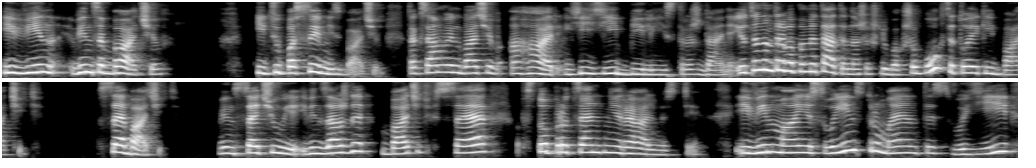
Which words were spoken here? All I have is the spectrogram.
І він, він це бачив. І цю пасивність бачив. Так само він бачив Агарь, її біль, її страждання. І оце нам треба пам'ятати в наших шлюбах, що Бог це той, який бачить. Все бачить. Він все чує, і він завжди бачить все в стопроцентній реальності. І він має свої інструменти, свої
